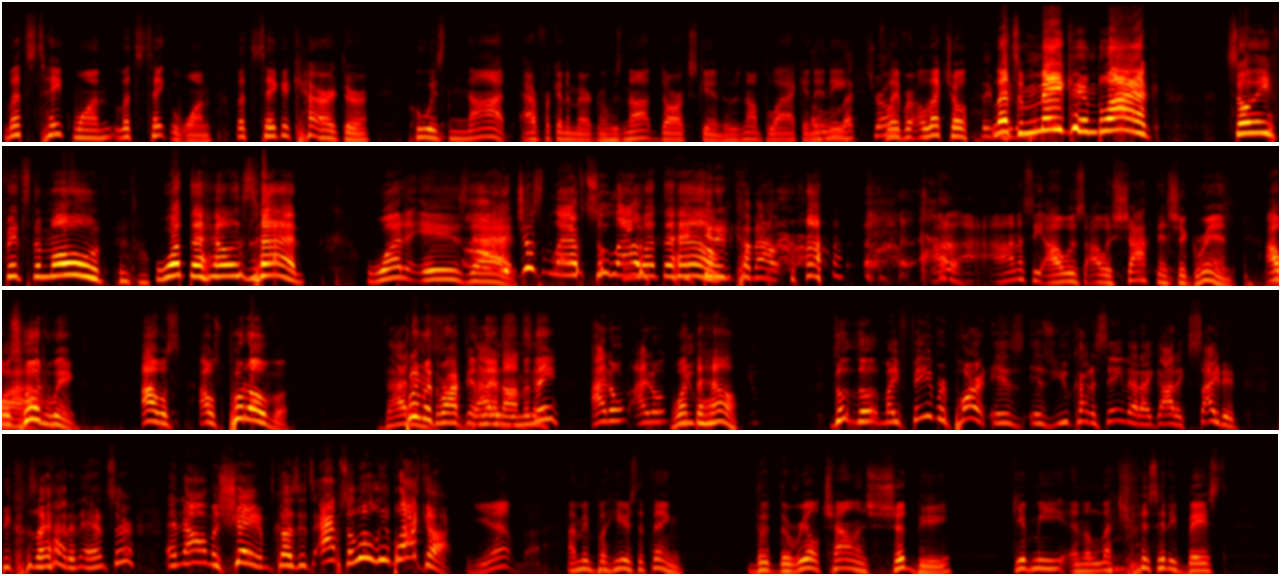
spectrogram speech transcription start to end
Let's take one. Let's take one. Let's take a character who is not African American, who's not dark skinned, who's not black in any flavor. Electro. They Let's made make him black, so that he fits the mold. What the hell is that? What is that? Oh, I that? just laughed so loud. What the hell? It didn't come out. I, I, honestly, I was I was shocked and chagrined. I was Wow. hoodwinked. I was I was put over. That Plymouth Rock didn't that land is on insane. me. I don't. I don't. What you- the hell? the the my favorite part is is you kind of saying that I got excited because I had an answer and now I'm ashamed because it's absolutely a black guy. Yeah, I mean, but here's the thing: the the real challenge should be give me an electricity based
